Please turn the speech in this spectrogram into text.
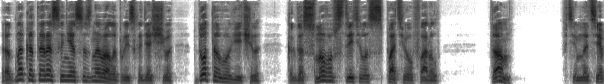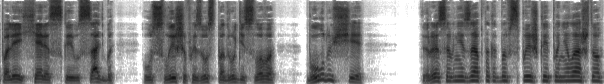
Однако Тереса не осознавала происходящего, — до того вечера, когда снова встретилась с Патио Фаррелл. Там, в темноте полей Хересской усадьбы, услышав из уст подруги слово «будущее», Тереса внезапно как бы вспышкой поняла, что,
